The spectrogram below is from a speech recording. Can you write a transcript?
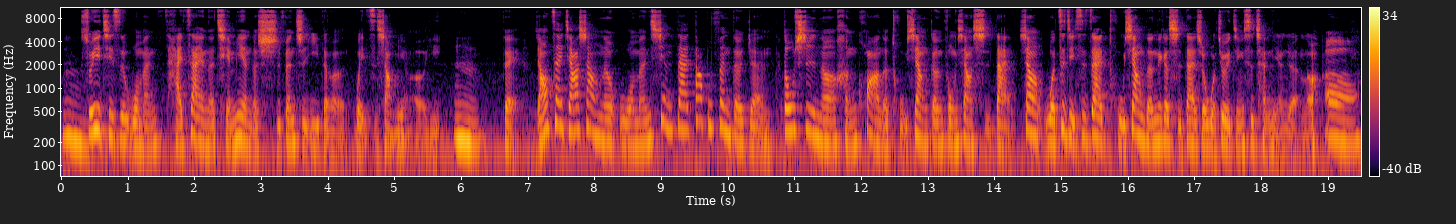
嗯，所以其实我们还在呢前面的十分之一的位置上面而已。嗯。对，然后再加上呢，我们现在大部分的人都是呢，横跨了土象跟风象时代。像我自己是在土象的那个时代的时候，我就已经是成年人了。嗯。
